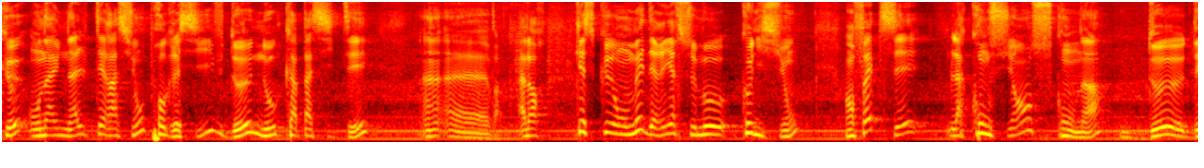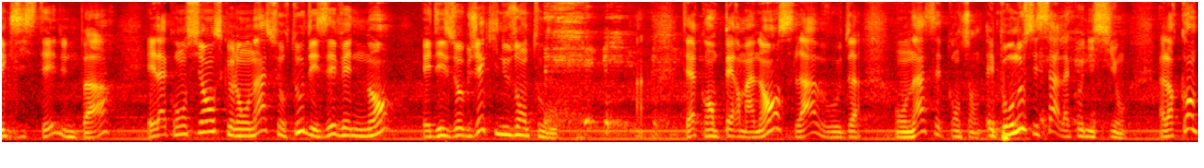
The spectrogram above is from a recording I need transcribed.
qu'on a une altération progressive de nos capacités. Hein, euh, Alors, qu'est-ce qu'on met derrière ce mot cognition? En fait, c'est la conscience qu'on a d'exister d'une part, et la conscience que l'on a surtout des événements et des objets qui nous entourent. C'est-à-dire qu'en permanence, là, on a cette conscience. Et pour nous, c'est ça la cognition. Alors quand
